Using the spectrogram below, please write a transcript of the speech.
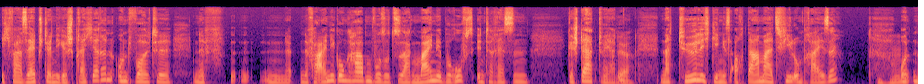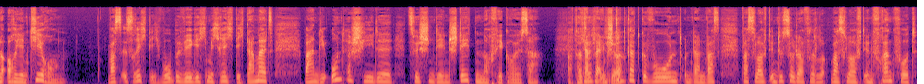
ich war selbstständige Sprecherin und wollte eine, eine, eine Vereinigung haben, wo sozusagen meine Berufsinteressen gestärkt werden. Ja. Natürlich ging es auch damals viel um Preise mhm. und eine Orientierung. Was ist richtig? Wo bewege ich mich richtig? Damals waren die Unterschiede zwischen den Städten noch viel größer. Ach, ich habe da in Stuttgart ja? gewohnt und dann was, was läuft in Düsseldorf, was läuft in Frankfurt.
